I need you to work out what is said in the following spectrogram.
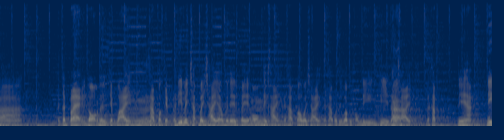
อาอาจารย์แปลกอีกดอกหนึ่งเก็บไว้อืมนะครับก็เก็บอันนี้ไม่ใช้ไม่ใช้เอาไม่ได้ไปออกอืมให้ใครนะครับก็เอาไว้ใช้นะครับก็ถือว่าเป็นของดีที่น่าครับ ใช้นะครับนี่ฮะนี่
